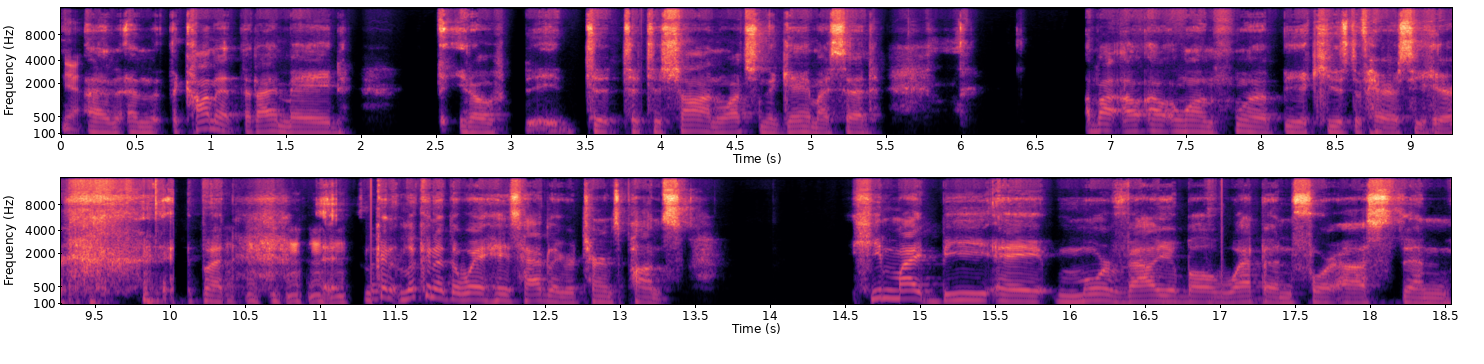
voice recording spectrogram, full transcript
Yeah. And, and the comment that I made, you know, to, to, to Sean watching the game, I said, about, I, I want, want to be accused of heresy here, but eh, looking, looking at the way Haze Hadley returns punts, he might be a more valuable weapon for us than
